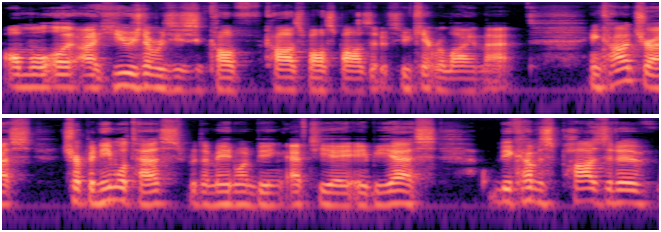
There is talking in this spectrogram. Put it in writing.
almost uh, a huge number of diseases can cause false positives. You can't rely on that. In contrast, treponemal tests, with the main one being FTA ABS, becomes positive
